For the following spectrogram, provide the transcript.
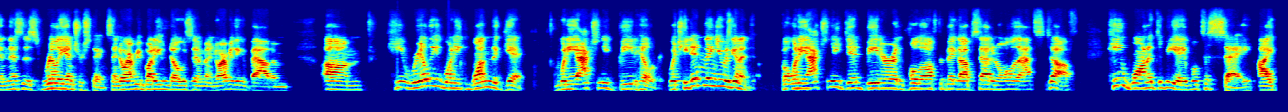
and this is really interesting because I know everybody who knows him, I know everything about him. Um, he really, when he won the gig, when he actually beat Hillary, which he didn't think he was going to do, but when he actually did beat her and pulled off the big upset and all of that stuff, he wanted to be able to say, I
